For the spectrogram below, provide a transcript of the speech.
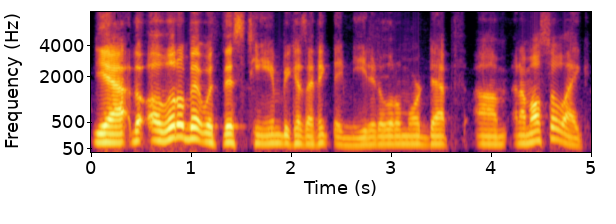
yeah, the, a little bit with this team because I think they needed a little more depth. Um, and I'm also like,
